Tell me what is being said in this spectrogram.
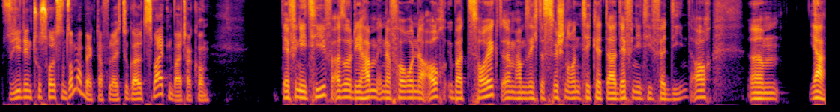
sehe den TuS und Sommerberg da vielleicht sogar als zweiten weiterkommen. Definitiv, also die haben in der Vorrunde auch überzeugt, ähm, haben sich das Zwischenrundenticket da definitiv verdient auch. Ähm, ja,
